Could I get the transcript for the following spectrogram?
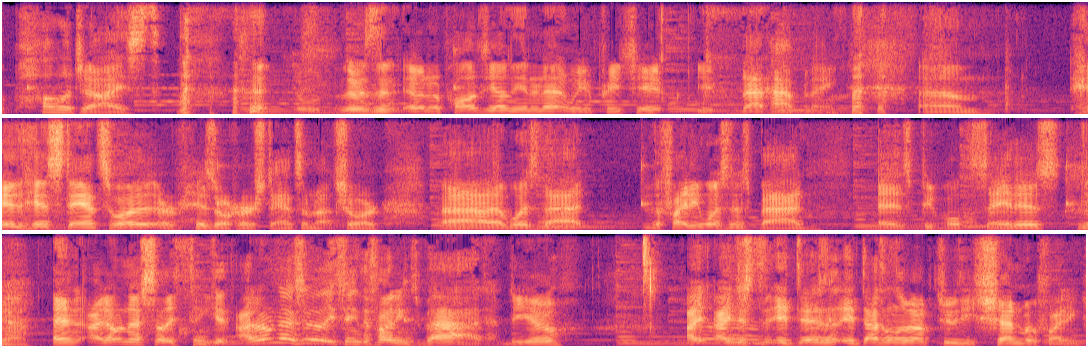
apologized. there was an, an apology on the internet, and we appreciate you, that happening. Um, his his stance was, or his or her stance, I'm not sure, uh, was that the fighting wasn't as bad as people say it is. Yeah. And I don't necessarily think it. I don't necessarily think the fighting's bad. Do you? I, I just it doesn't it doesn't live up to the Shenmue fighting,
